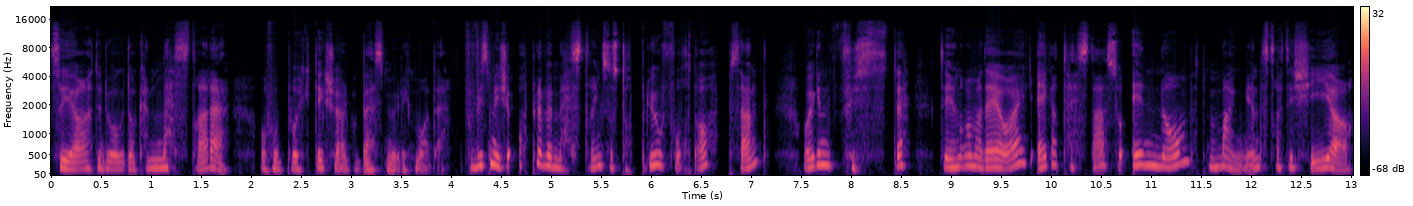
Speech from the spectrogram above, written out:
som gjør at du òg da kan mestre det og få brukt deg sjøl på best mulig måte. For hvis vi ikke opplever mestring, så stopper det jo fort opp, sant? Og jeg er den første til å innrømme det òg. Jeg har testa så enormt mange strategier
